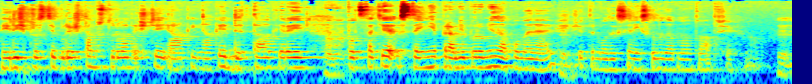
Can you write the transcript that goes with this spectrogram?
Než když prostě budeš tam studovat ještě nějaký, nějaký detail, který Aha. v podstatě stejně pravděpodobně zapomeneš, hmm. že ten mozek si nejschopen zapamatovat všechno. Hmm.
